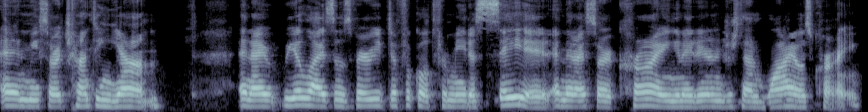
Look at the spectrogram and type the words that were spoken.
and we started chanting yam. And I realized it was very difficult for me to say it. And then I started crying and I didn't understand why I was crying.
